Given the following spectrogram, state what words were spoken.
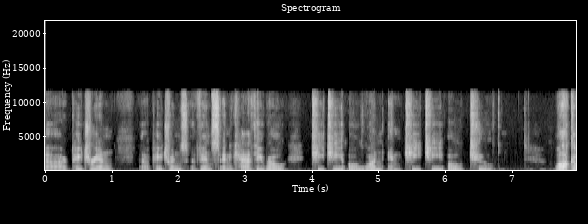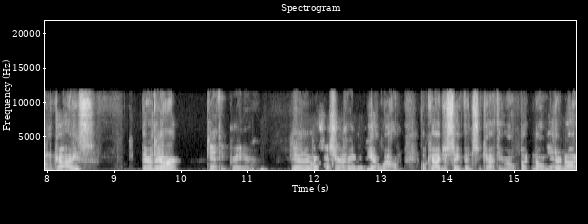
Uh, our Patreon uh, patrons, Vince and Kathy Rowe, TTO1 and TTO2. Welcome, guys. There they Kathy, are. Kathy Prater. There they are. Professor Prater. Yeah, well, okay, I just say Vince and Kathy Rowe, but no, Yeah. they're not.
